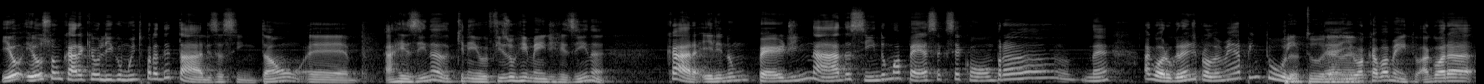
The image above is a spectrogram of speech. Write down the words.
Eu, eu sou um cara que eu ligo muito para detalhes, assim. Então, é, a resina, que nem eu fiz o He-Man de resina, cara, ele não perde em nada, assim, de uma peça que você compra, né? Agora, o grande problema é a pintura, Pintura, né? né? e o acabamento. Agora,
